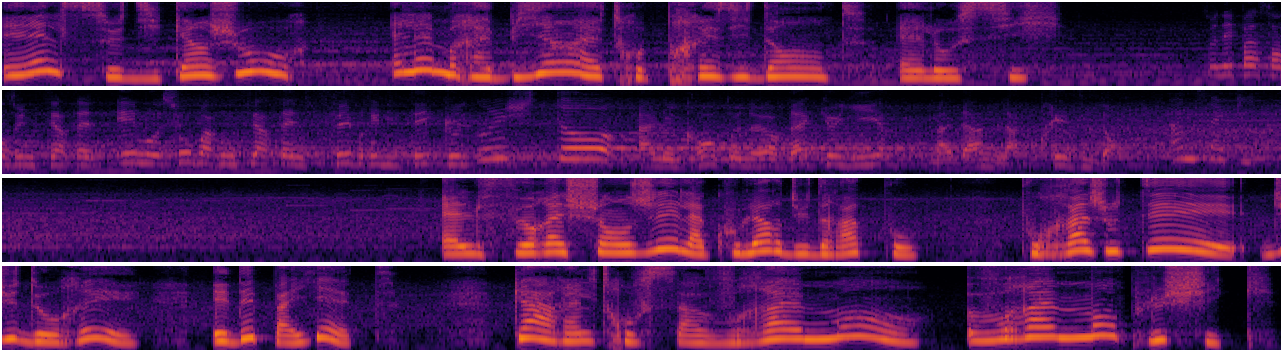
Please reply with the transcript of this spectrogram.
Et elle se dit qu'un jour, elle aimerait bien être présidente, elle aussi. Ce n'est pas sans une certaine émotion, voire une certaine fébrilité que a le grand honneur d'accueillir Madame la Présidente. Elle ferait changer la couleur du drapeau pour rajouter du doré et des paillettes, car elle trouve ça vraiment, vraiment plus chic.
